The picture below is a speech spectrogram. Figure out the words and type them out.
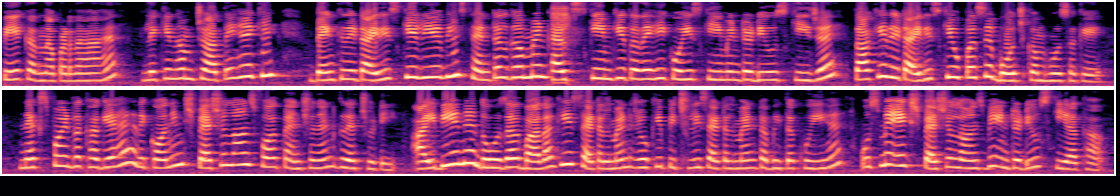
पे करना पड़ रहा है। लेकिन हम चाहते हैं कि बैंक रिटायरीज के लिए भी सेंट्रल गवर्नमेंट हेल्थ स्कीम की तरह ही कोई स्कीम इंट्रोड्यूस की जाए, ताकि रिटायरीज के ऊपर से बोझ कम हो सके। नेक्स्ट पॉइंट रखा गया है reckoning special allowance for pension and gratuity IBA ने 2012 की सेटलमेंट जो कि पिछली सेटलमेंट अभी तक हुई है, उसमें एक स्पेशल लॉन्स भी इंट्रोड्यूस किया था।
